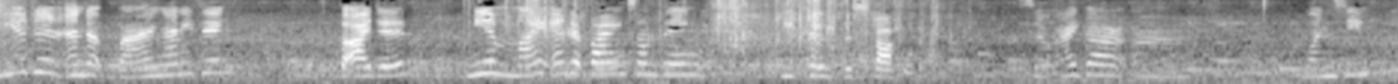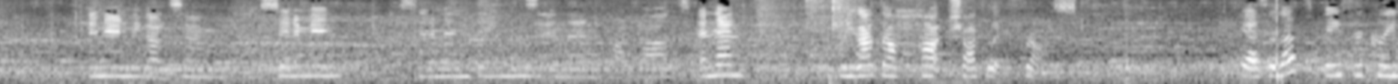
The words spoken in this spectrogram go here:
Mia didn't end up buying but I did. Mia might end up buying something because the stock will come. So I got um, onesie and then we got some cinnamon, cinnamon things and then hot dogs. And then we got the hot chocolate frost. Yeah, so that's basically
